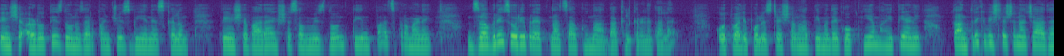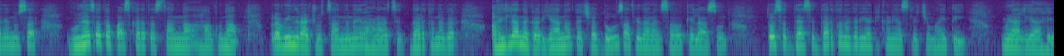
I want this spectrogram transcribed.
तीनशे अडोतीस दोन हजार पंचवीस बी एन एस कलम तीनशे बारा एकशे सव्वीस दोन तीन पाच प्रमाणे जबरी चोरी प्रयत्नाचा गुन्हा दाखल करण्यात आला आहे कोतवाली पोलीस स्टेशन हद्दीमध्ये गोपनीय माहिती आणि तांत्रिक विश्लेषणाच्या आधारानुसार गुन्ह्याचा तपास करत असताना हा गुन्हा प्रवीण राजू चांदणे राहणार सिद्धार्थनगर अहिलानगर यानं त्याच्या दोन साथीदारांसह केला असून तो सध्या सिद्धार्थनगर या ठिकाणी असल्याची माहिती मिळाली आहे.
